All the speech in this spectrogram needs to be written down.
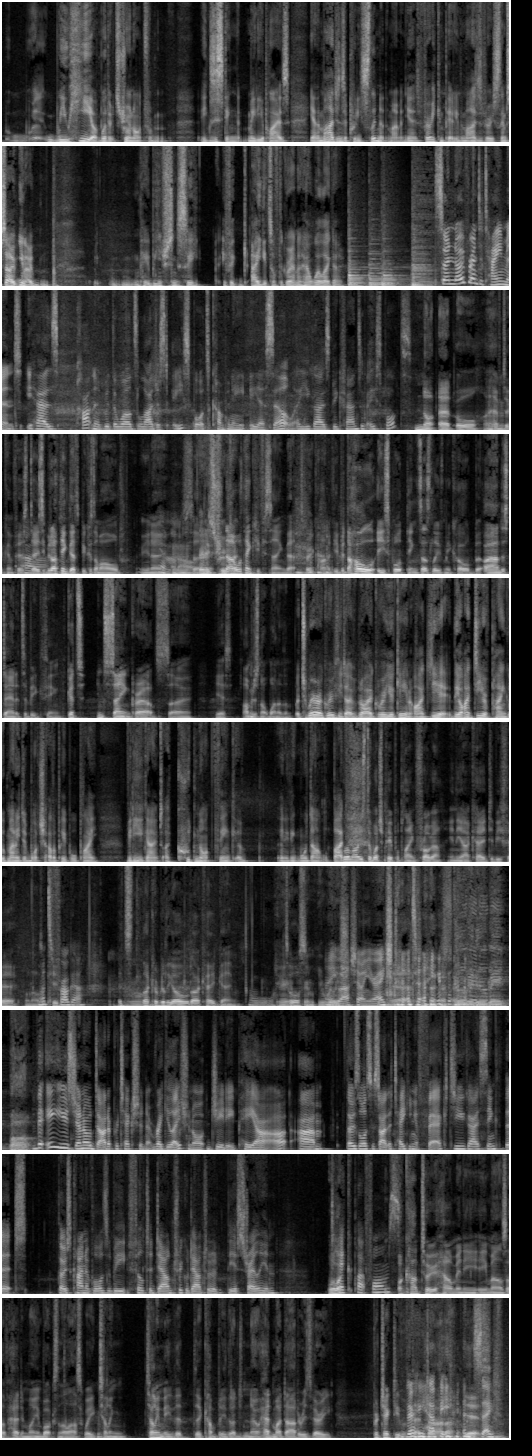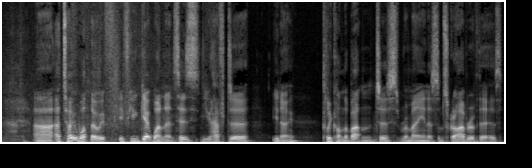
you hear whether it's true or not from existing media players. Yeah, the margins are pretty slim at the moment. Yeah, it's very competitive. The margins are very slim. So you know, it'd be interesting to see if it a gets off the ground and how well they go. So Nova Entertainment has partnered with the world's largest esports company, ESL. Are you guys big fans of esports? Not at all, I have to mm. confess, oh. Daisy. But I think that's because I'm old. You know, You're not oh, old. So- That is true, No, well, thank you for saying that. It's very kind of you. But the whole e-sport thing does leave me cold. But I understand it's a big thing. Gets insane crowds. So yes, I'm just not one of them. It's where I agree with you, David, but I agree again. I, yeah, the idea of paying good money to watch other people play video games, I could not think of anything more dull. But Well, I used to watch people playing Frogger in the arcade. To be fair, when I was What's a kid, Frogger? it's like a really old arcade game. yeah, it's awesome. You're Oh, you are showing your age now, Dave. the EU's General Data Protection Regulation, or GDPR, um, those laws have started taking effect. Do you guys think that those kind of laws will be filtered down, trickle down to the Australian Well, I- tech platforms? I can't tell you how many emails I've had in my inbox in the last week telling telling me that the company that I didn't know had my data is very protective of Very that happy data. and Yes, safe. uh, I tell you what, though, if if you get one that says you have to, you know, click on the button to remain a subscriber of theirs,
